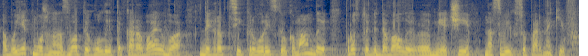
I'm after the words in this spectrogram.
Або як можна назвати голи та Караваєва, де гравці криворізької команди просто віддавали е, м'ячі на своїх суперників.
